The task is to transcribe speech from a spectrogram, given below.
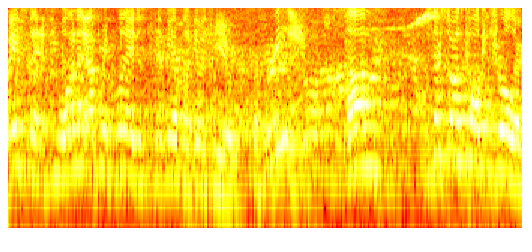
Basement. If you want it after we play, just hit me up. I'll give it to you for free. Um, this next song is called Controller.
